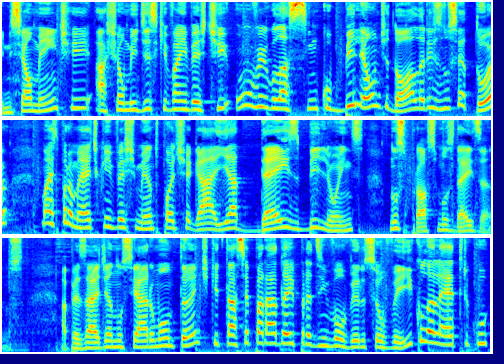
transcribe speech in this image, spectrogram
Inicialmente, a Xiaomi diz que vai investir 1,5 bilhão de dólares no setor, mas promete que o investimento pode chegar aí a 10 bilhões nos próximos 10 anos. Apesar de anunciar o montante que está separado aí para desenvolver o seu veículo elétrico,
